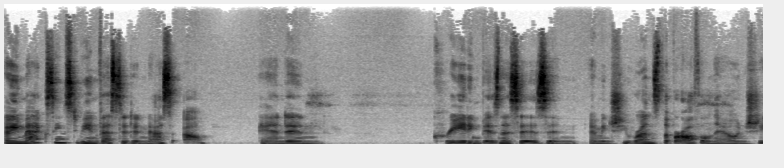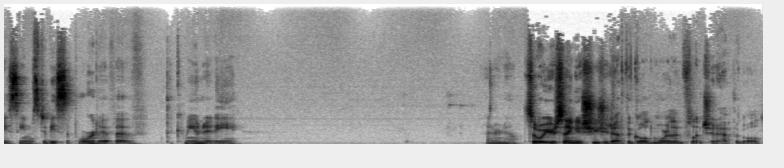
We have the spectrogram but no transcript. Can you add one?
I mean, Max seems to be invested in Nassau and in creating businesses. And I mean, she runs the brothel now and she seems to be supportive of the community. I don't know. So what you're saying is she should have the gold more than Flint should have the gold.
